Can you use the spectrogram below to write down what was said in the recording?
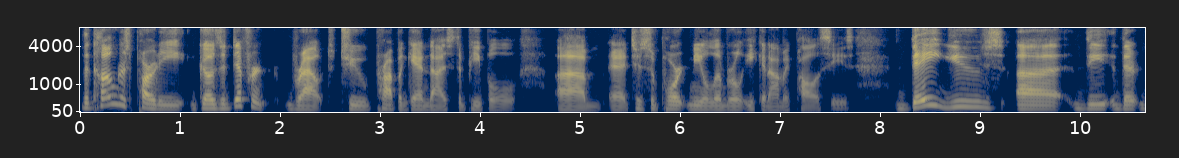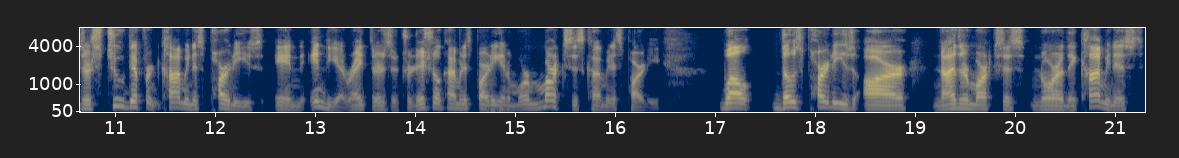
the Congress Party goes a different route to propagandize to people um, uh, to support neoliberal economic policies they use uh the there, there's two different communist parties in India, right? There's a traditional communist party and a more Marxist communist party. Well, those parties are neither Marxist nor are they communist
